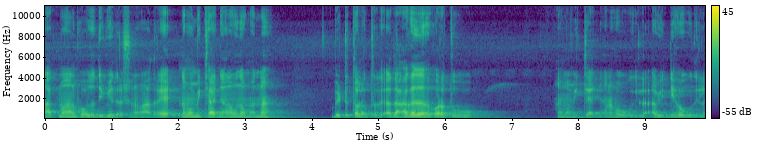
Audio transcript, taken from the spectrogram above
ಆತ್ಮಾನುಭವದ ದಿವ್ಯ ದರ್ಶನವಾದರೆ ನಮ್ಮ ಮಿಥ್ಯಾಜ್ಞಾನವು ನಮ್ಮನ್ನು ಬಿಟ್ಟು ತೊಲಗ್ತದೆ ಅದಾಗದ ಹೊರತು ನಮ್ಮ ಮಿಥ್ಯಾಜ್ಞಾನ ಹೋಗುವುದಿಲ್ಲ, ಅವಿದ್ಯೆ ಹೋಗುವುದಿಲ್ಲ.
